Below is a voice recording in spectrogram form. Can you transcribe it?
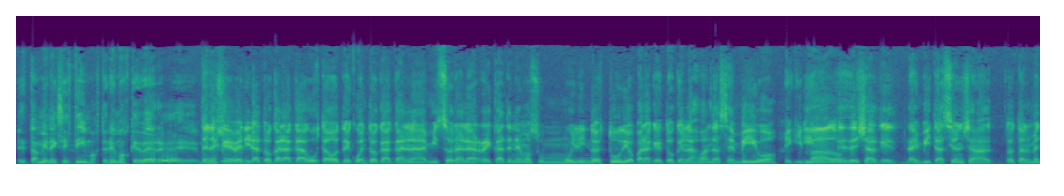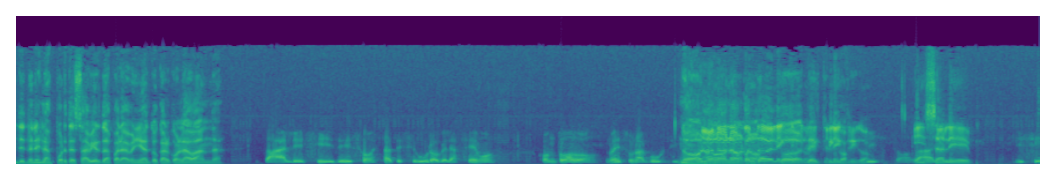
eh, también existimos. Tenemos que ver. eh, Tenés música. que venir a tocar acá, Gustavo. Te cuento que acá en la emisora, la RK, tenemos un muy lindo estudio para que toquen las bandas en vivo. Equipado. Y desde ya que la invitación ya totalmente tenés las puertas abiertas para venir a tocar con la banda. Dale, sí, de eso estate seguro que le hacemos. Con todo, no es un acústico. No, No, no, no, con todo eléctrico. eléctrico. eléctrico. Listo, Y sale Y sí,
